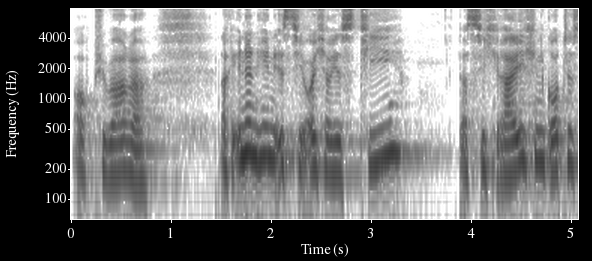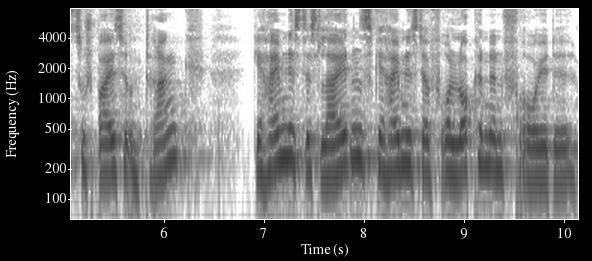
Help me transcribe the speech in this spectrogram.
Auch Pshivara. Nach innen hin ist die Eucharistie, das sich Reichen Gottes zu Speise und Trank, Geheimnis des Leidens, Geheimnis der frohlockenden Freude.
